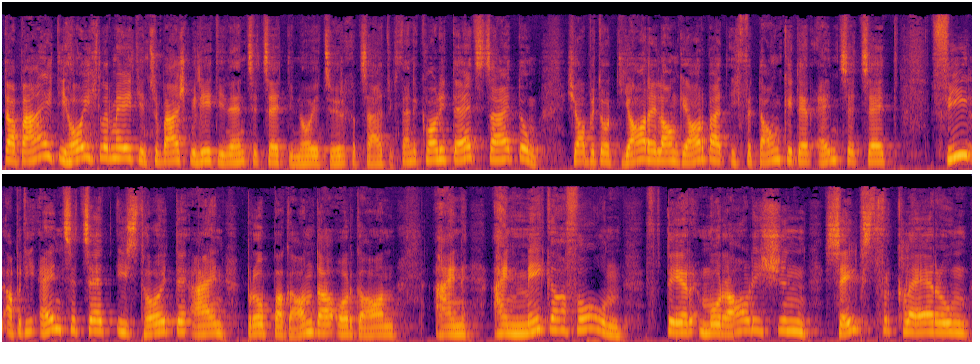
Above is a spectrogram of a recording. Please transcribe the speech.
dabei. Die Heuchlermedien, zum Beispiel hier die NZZ, die Neue Zürcher Zeitung, ist eine Qualitätszeitung. Ich habe dort jahrelang gearbeitet. Ich verdanke der NZZ viel, aber die NZZ ist heute ein Propagandaorgan ein, ein Megafon der moralischen Selbstverklärung,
